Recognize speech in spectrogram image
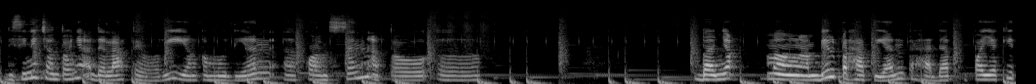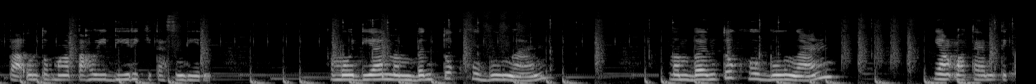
Di sini contohnya adalah teori yang kemudian uh, concern atau uh, banyak mengambil perhatian terhadap upaya kita untuk mengetahui diri kita sendiri. Kemudian membentuk hubungan membentuk hubungan yang otentik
